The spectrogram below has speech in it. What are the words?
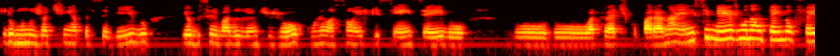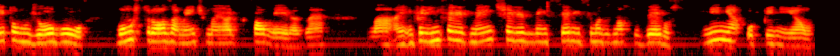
todo mundo já tinha percebido e observado durante o jogo com relação à eficiência aí do, do, do Atlético Paranaense, mesmo não tendo feito um jogo monstruosamente maior que o Palmeiras, né? Infelizmente, eles venceram em cima dos nossos erros, minha opinião,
